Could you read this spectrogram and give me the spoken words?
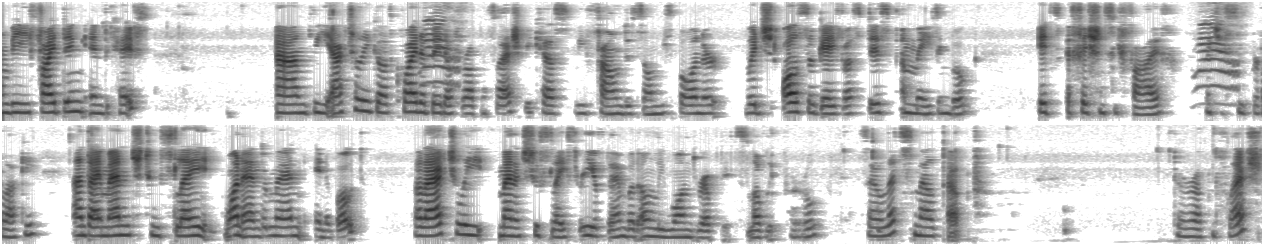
Zombie fighting in the cave. And we actually got quite a bit of rotten flesh because we found the zombie spawner, which also gave us this amazing book. It's efficiency 5, which is super lucky. And I managed to slay one enderman in a boat. But I actually managed to slay three of them, but only one dropped its lovely pearl. So let's smelt up the rotten flesh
